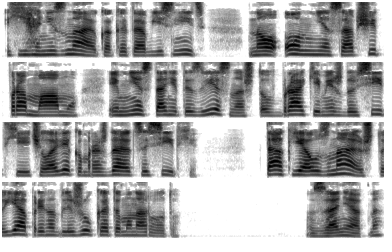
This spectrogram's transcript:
Я не знаю, как это объяснить, но он мне сообщит про маму, и мне станет известно, что в браке между ситхи и человеком рождаются ситхи. Так я узнаю, что я принадлежу к этому народу». «Занятно»,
